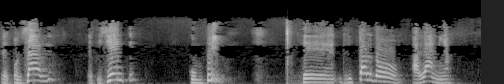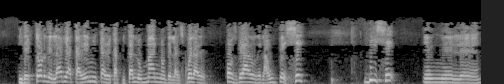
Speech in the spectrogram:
responsable, eficiente, cumplido. Eh, Ricardo Alania, director del área académica de capital humano de la Escuela de Posgrado de la UPC, dice en el eh,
